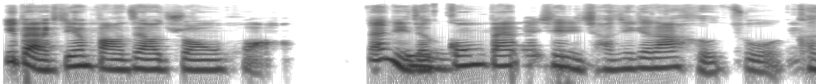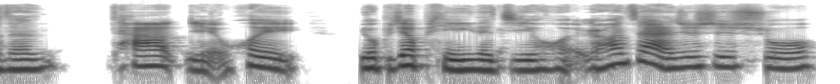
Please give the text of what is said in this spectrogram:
一百间房子要装潢。那你的工班那些，你长期跟他合作，嗯，可能他也会有比较便宜的机会。然后再来就是说，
